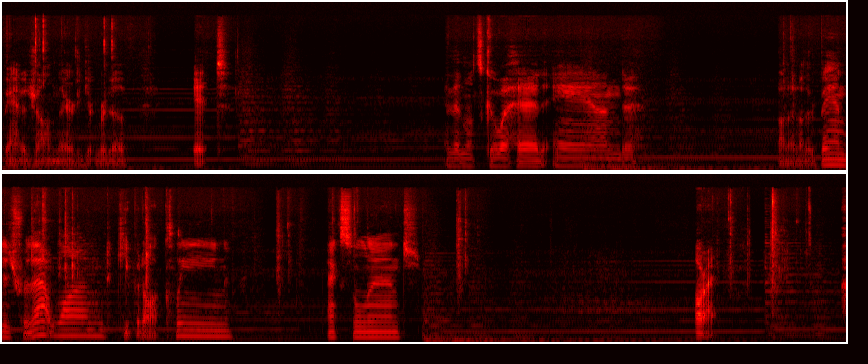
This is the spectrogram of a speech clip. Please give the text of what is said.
bandage on there to get rid of it. And then let's go ahead and on another bandage for that one to keep it all clean. Excellent. All right. Uh,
